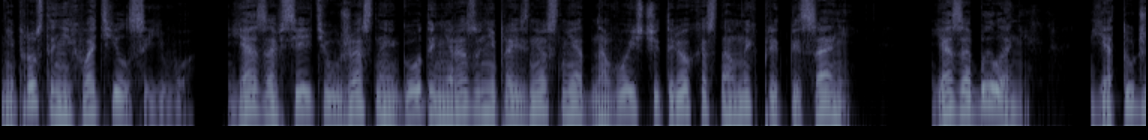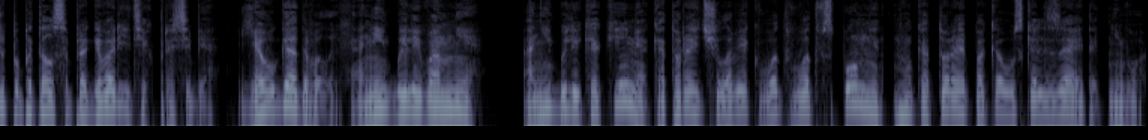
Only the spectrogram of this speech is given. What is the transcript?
не просто не хватился его. Я за все эти ужасные годы ни разу не произнес ни одного из четырех основных предписаний. Я забыл о них, я тут же попытался проговорить их про себя. Я угадывал их, они были во мне. Они были как имя, которое человек вот-вот вспомнит, но которое пока ускользает от него.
